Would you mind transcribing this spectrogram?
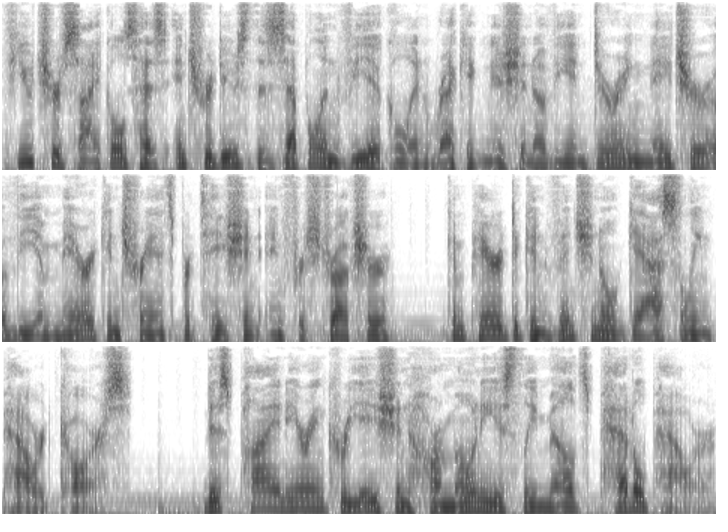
Future Cycles has introduced the Zeppelin vehicle in recognition of the enduring nature of the American transportation infrastructure compared to conventional gasoline-powered cars. This pioneering creation harmoniously melds pedal power,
